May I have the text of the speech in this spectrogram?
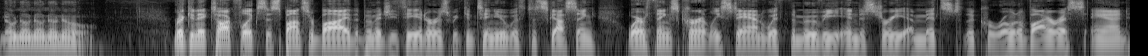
No. No. No. No. No. Rick and Nick Talk Flicks is sponsored by the Bemidji Theater as we continue with discussing where things currently stand with the movie industry amidst the coronavirus and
